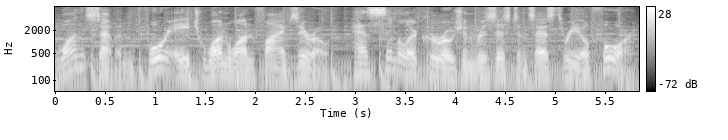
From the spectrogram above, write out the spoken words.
174H1150 has similar corrosion resistance as 304,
